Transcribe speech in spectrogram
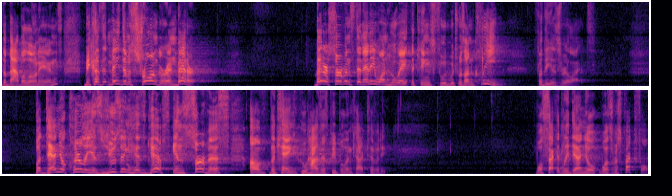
the Babylonians, because it made them stronger and better. Better servants than anyone who ate the king's food, which was unclean for the Israelites. But Daniel clearly is using his gifts in service of the king who has his people in captivity. Well, secondly, Daniel was respectful,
